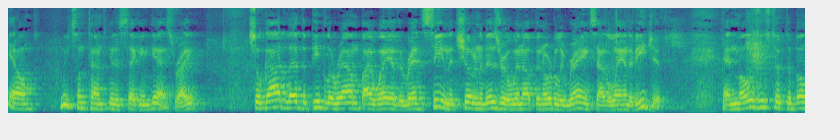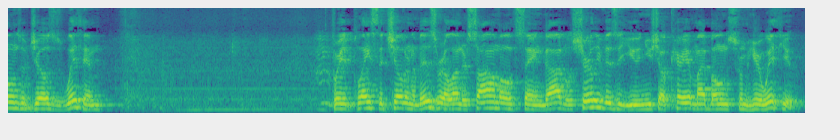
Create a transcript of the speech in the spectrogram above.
You know, we sometimes get a second guess, right? So God led the people around by way of the Red Sea, and the children of Israel went up in orderly ranks out of the land of Egypt. And Moses took the bones of Joseph with him, for he had placed the children of Israel under solemn oath, saying, God will surely visit you, and you shall carry up my bones from here with you.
